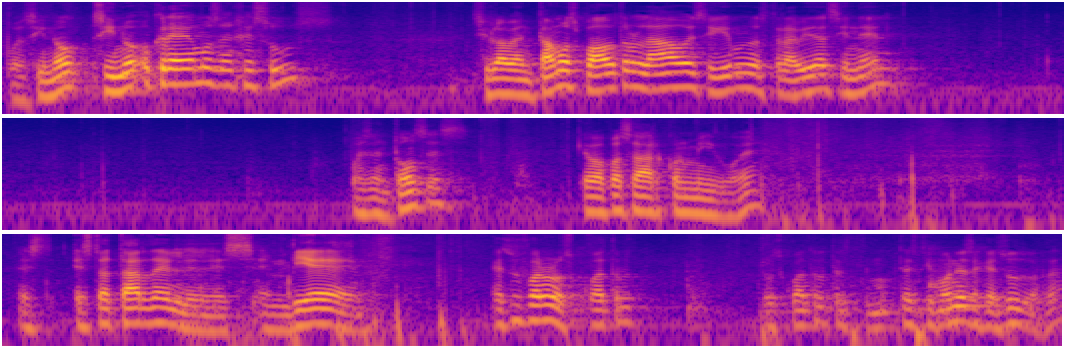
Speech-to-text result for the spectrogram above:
pues si no, si no creemos en Jesús, si lo aventamos para otro lado y seguimos nuestra vida sin Él, pues entonces, ¿qué va a pasar conmigo? Eh? Esta tarde les envié, esos fueron los cuatro, los cuatro testimonios de Jesús, ¿verdad?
